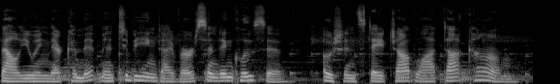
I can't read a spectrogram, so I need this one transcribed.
valuing their commitment to being diverse and inclusive. OceanStateJobLot.com.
